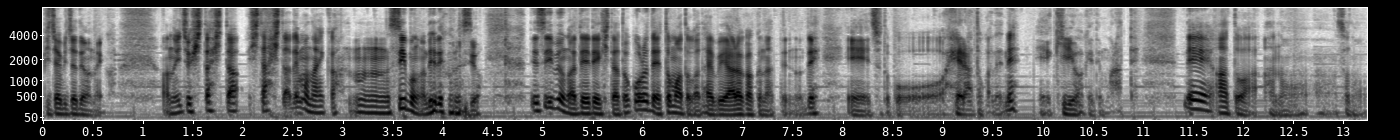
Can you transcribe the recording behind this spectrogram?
びちゃびちゃではないか。あの、一応ひたひた、ひたひたでもないか。うん、水分が出てくるんですよ。で、水分が出てきたところでトマトがだいぶ柔らかくなってるので、えー、ちょっとこう、ヘラとかでね、えー、切り分けてもらって。で、あとは、あのー、その、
